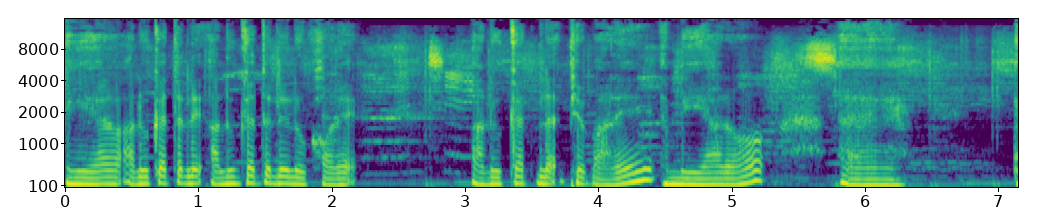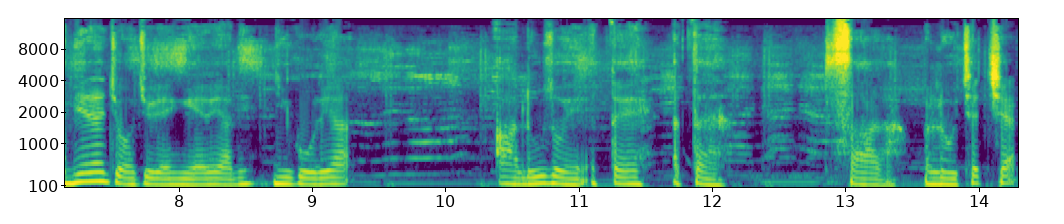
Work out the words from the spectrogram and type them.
ငယ်ကတော့အာလူကတ်လက်အာလူကတ်လက်လို့ခေါ်တဲ့ အာလူကတ်လက်ဖြစ်ပါတယ်အမေကတော့အဲအမြဲတမ်းကြော်ကြည့်တဲ့ငယ်တွေကလေညီကိုတွေကအာလူဆိုရင်အသေးအတန်စားတာဘလို့ချက်ချက်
